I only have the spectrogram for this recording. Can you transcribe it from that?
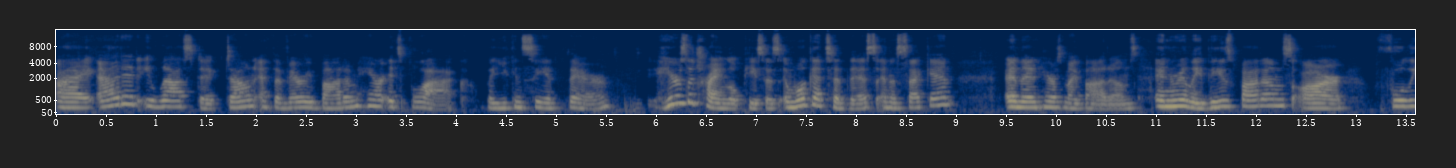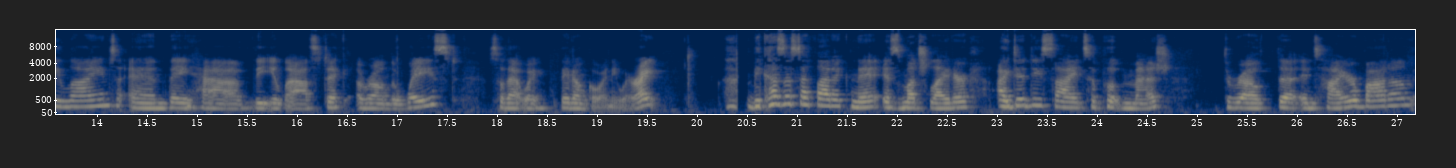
I added elastic down at the very bottom here. It's black, but you can see it there. Here's the triangle pieces, and we'll get to this in a second. And then here's my bottoms. And really, these bottoms are fully lined and they have the elastic around the waist so that way they don't go anywhere, right? Because this athletic knit is much lighter, I did decide to put mesh throughout the entire bottom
